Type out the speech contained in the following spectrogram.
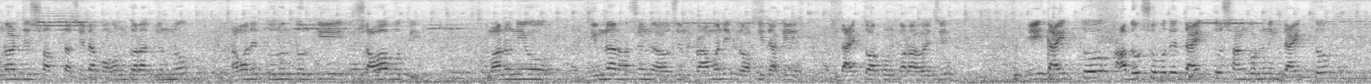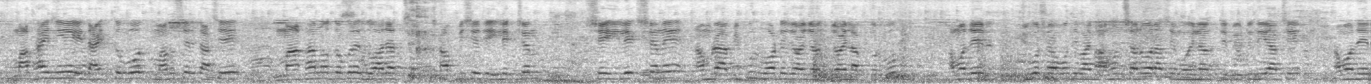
ওনার যে সত্তা, সেটা বহন করার জন্য আমাদের তরুণ তর্কি সভাপতি মাননীয় ইমরান হোসেন হোসেন প্রামাণিক রকি তাকে দায়িত্ব অর্পণ করা হয়েছে। এই দায়িত্ব, আদর্শবোধের দায়িত্ব, সাংগঠনিক দায়িত্ব মাথায় নিয়ে এই দায়িত্ববোধ মানুষের কাছে মাথা নত করে দু হাজার ছাব্বিশে যে ইলেকশন সেই ইলেকশনে আমরা বিপুল ভোটে জয় জয় জয়লাভ করব। আমাদের যুব সভাপতি ভাই মামুন সারোয়ার আছে, মহিলা বিউটি দিয়ে আছে, আমাদের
